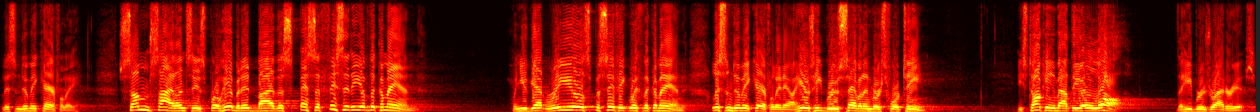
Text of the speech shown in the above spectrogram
Listen to me carefully some silence is prohibited by the specificity of the command. When you get real specific with the command. Listen to me carefully now. Here's Hebrews 7 and verse 14. He's talking about the old law, the Hebrews writer is.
